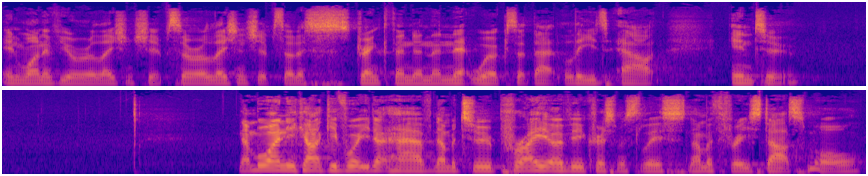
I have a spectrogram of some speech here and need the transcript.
in one of your relationships, the relationships that are strengthened and the networks that that leads out into. Number one, you can't give what you don't have. Number two, pray over your Christmas list. Number three, start small.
